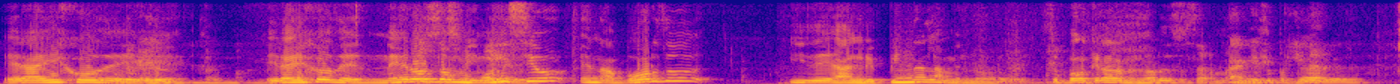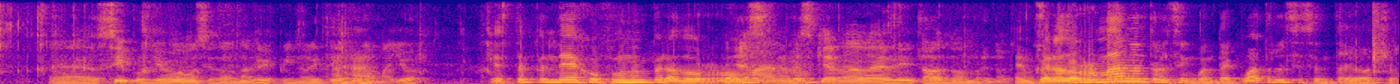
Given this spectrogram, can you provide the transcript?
Era hijo de. Era hijo de Nero Pues se supone, Dominicio en abordo y de Agripina la menor, güey. Supongo que era la menor de sus hermanos. No sé por qué ¿Agripina? Eh, sí, porque yo voy a mencionar una gripina ahorita y Ajá. la mayor. Este pendejo fue un emperador Ya romano. sabes quién me había editado el nombre, ¿no? Emperador romano entre el 54 y el 68.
